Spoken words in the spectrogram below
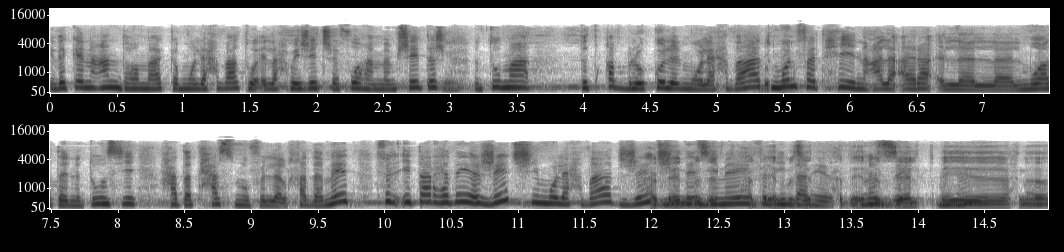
إذا كان عندهم هكا ملاحظات وإلا حويجات شافوها ما مشيتش أنتم تتقبلوا كل الملاحظات منفتحين على آراء المواطن التونسي حتى تحسنوا في الخدمات. في الإطار هذايا جات شي ملاحظات جات شي ديزيمي في الإطار هذا. حتى ما زالت إحنا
